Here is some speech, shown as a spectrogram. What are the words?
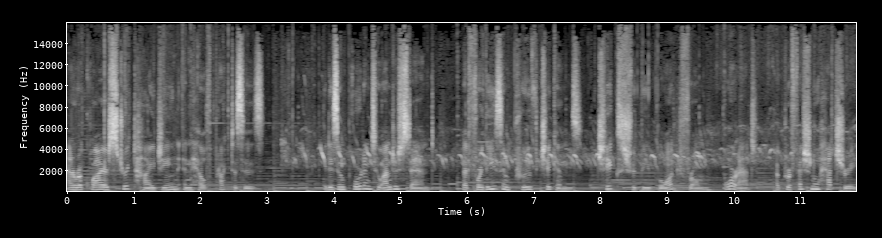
and requires strict hygiene and health practices. It is important to understand that for these improved chickens, Chicks should be bought from or at a professional hatchery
